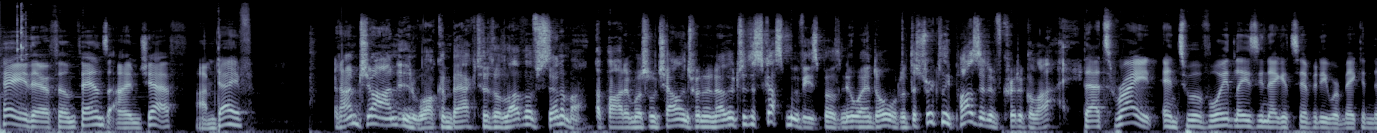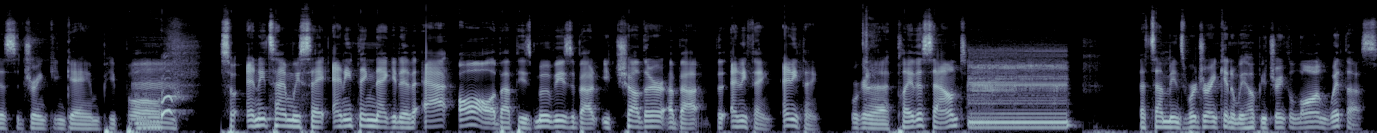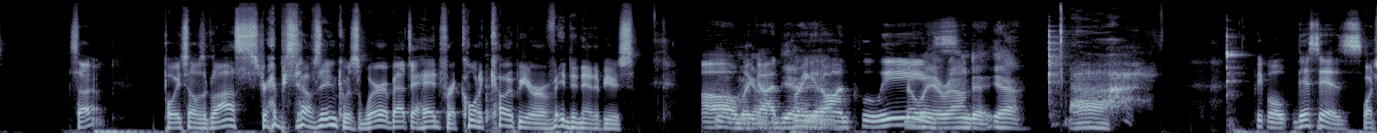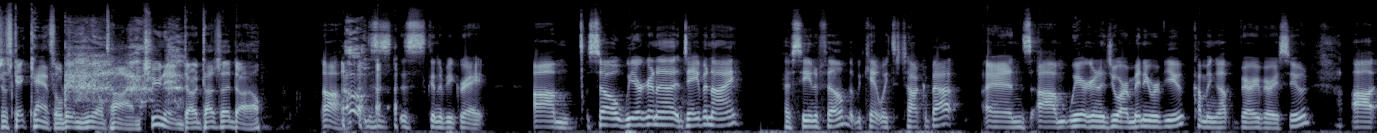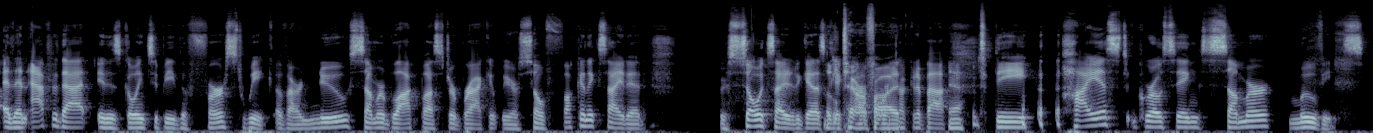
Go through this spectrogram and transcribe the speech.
Hey there, film fans. I'm Jeff. I'm Dave. And I'm John, and welcome back to The Love of Cinema, a pod in which we'll challenge one another to discuss movies, both new and old, with a strictly positive critical eye. That's right. And to avoid lazy negativity, we're making this a drinking game, people. Mm. So anytime we say anything negative at all about these movies, about each other, about the, anything, anything, we're gonna play the sound. That sound means we're drinking, and we hope you drink along with us. So, pour yourselves a glass, strap yourselves in, because we're about to head for a cornucopia of internet abuse. Oh, Oh my my god, God. Yeah, bring it on, please. No way around it. Yeah. Ah, People, this is watch us get cancelled in real time. Tune in, don't touch that dial. Oh, this is this is gonna be great. Um, so we are gonna Dave and I have seen a film that we can't wait to talk about, and um, we are gonna do our mini review coming up very very soon. Uh, and then after that, it is going to be the first week of our new summer blockbuster bracket. We are so fucking excited. We're so excited to get us Little kicked off. We're terrified. talking about Yeah. the highest grossing summer movies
